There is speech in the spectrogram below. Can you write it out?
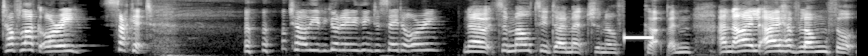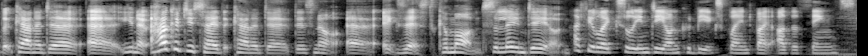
tough luck, Ori. Suck it. Charlie, have you got anything to say to Ori? No, it's a multi-dimensional up, and and I I have long thought that Canada, uh, you know, how could you say that Canada does not uh, exist? Come on, Celine Dion. I feel like Celine Dion could be explained by other things.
